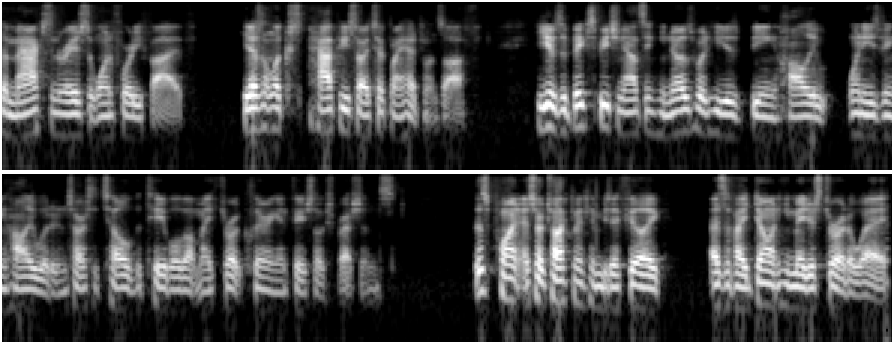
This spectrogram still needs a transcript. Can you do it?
the max and raise to 145. He doesn't look happy, so I took my headphones off. He gives a big speech announcing he knows what he is being Holly when he's being Hollywooded and starts to tell the table about my throat clearing and facial expressions. At this point, I start talking with him because I feel like, as if I don't, he may just throw it away.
